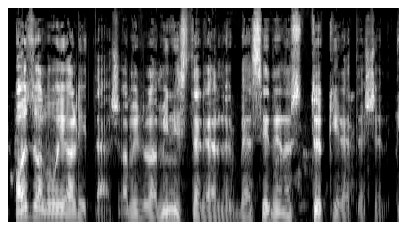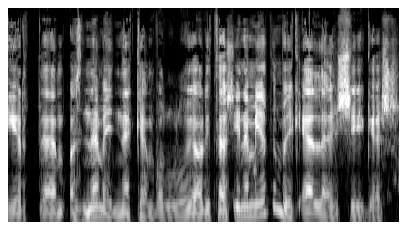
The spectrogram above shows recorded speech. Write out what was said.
Az a lojalitás, amiről a miniszterelnök beszél, én azt tökéletesen értem, az nem egy nekem való lojalitás, én emiatt nem vagyok ellenséges.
